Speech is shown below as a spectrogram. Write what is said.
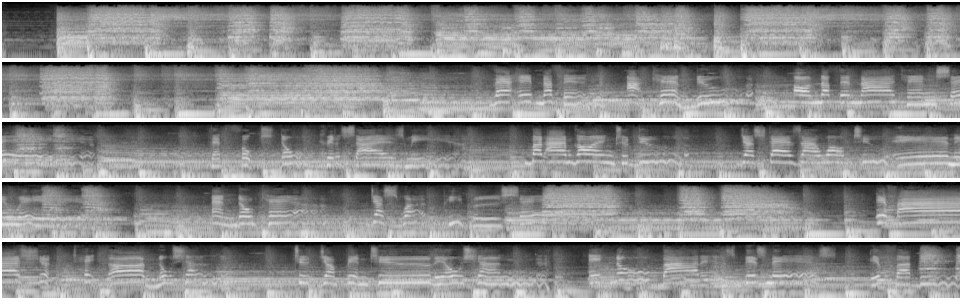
Nothing I can say that folks don't criticize me. But I'm going to do just as I want to anyway. And don't care just what people say. If I should take a notion to jump into the ocean, ain't nobody's business if I do.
